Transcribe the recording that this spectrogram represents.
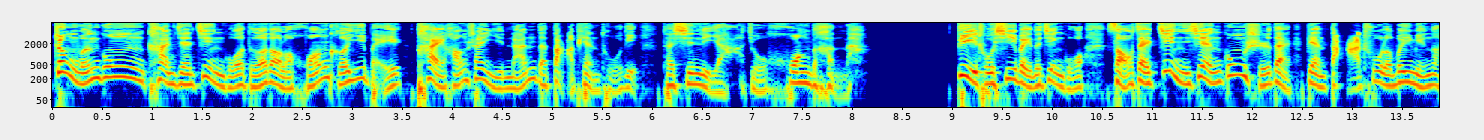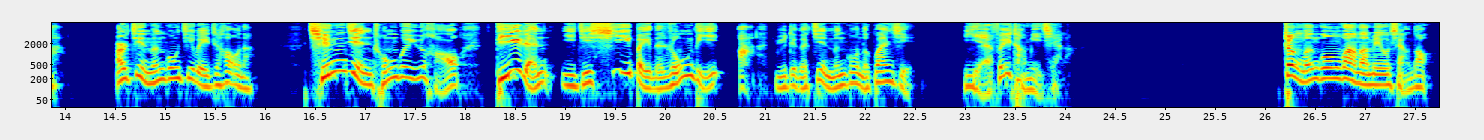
郑文公看见晋国得到了黄河以北、太行山以南的大片土地，他心里呀就慌得很呐。地处西北的晋国，早在晋献公时代便打出了威名啊。而晋文公继位之后呢，秦晋重归于好，敌人以及西北的戎狄啊，与这个晋文公的关系也非常密切了。郑文公万万没有想到，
